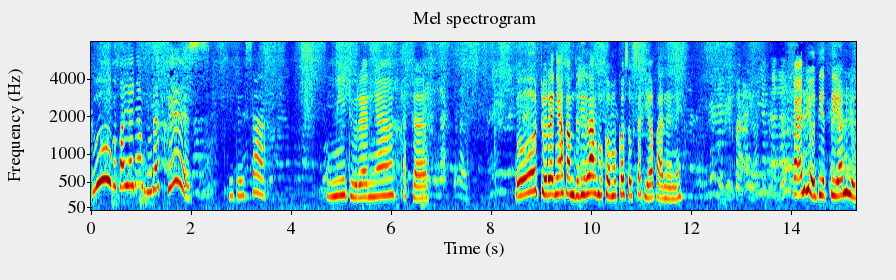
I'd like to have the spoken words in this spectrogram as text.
Uh, pepayanya burat guys. Di desa. Ini durennya ada. Uh, durennya alhamdulillah moga-moga sukses ya panennya. Pan yo titian yo.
